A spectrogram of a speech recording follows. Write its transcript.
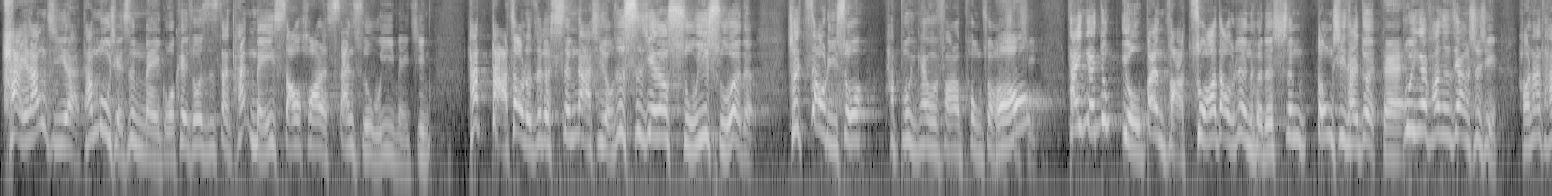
海狼级啊，它目前是美国可以说是在它每一艘花了三十五亿美金，它打造的这个声纳系统是世界上数一数二的，所以照理说它不应该会发生碰撞的事情，它应该都有办法抓到任何的生东西才对，对，不应该发生这样的事情。好，那它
